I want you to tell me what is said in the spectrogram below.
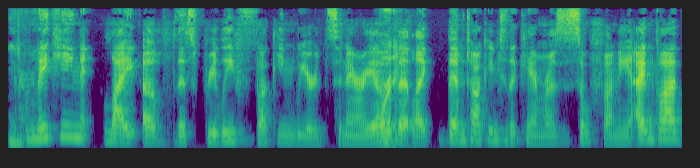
they're making light of this really fucking weird scenario Right. that like them talking to the cameras is so funny. I'm glad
